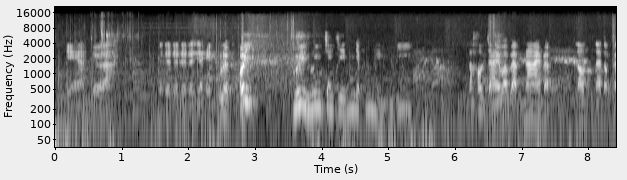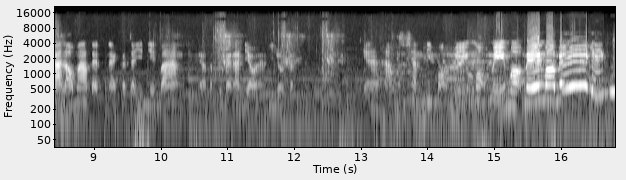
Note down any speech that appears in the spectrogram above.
โอเคฮะเจอละเดี๋ยวเดี๋ยวเดี๋ยวเดี๋ยวอย่าเห็นกูเลยเฮ้ย เฮ้ยเฮ้ยใจเย็นอย่าเพิ่งเห็นดิแล้วเข้าใจว่าแบบนายแบบเรานายต้องการเรามากแต่นายก็ใจเย็นๆบ้างเดี๋ยวก็เป็นแบบนัดเดียวนะรีโหลดกันอเคนะหาโพสิชันที่เหมาะเหมงเหมาะเหมงเหมาะเหมงเหมาะเหมงเห็นกู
